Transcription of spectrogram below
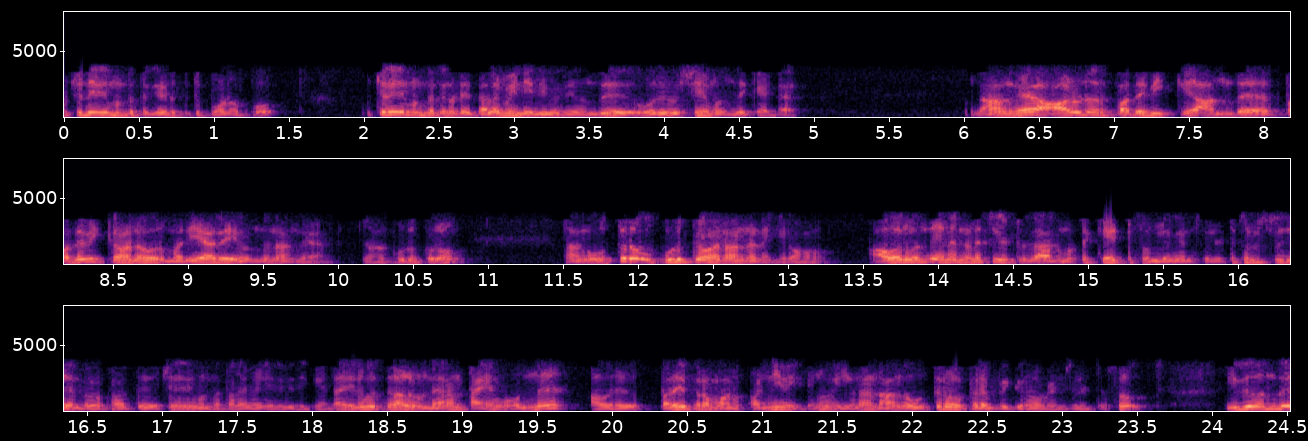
உச்சநீதிமன்றத்துக்கு எடுத்துட்டு போனப்போ உச்சநீதிமன்றத்தினுடைய தலைமை நீதிபதி வந்து ஒரு விஷயம் வந்து கேட்டார். நாங்க ஆளுநர் பதவிக்கு அந்த பதவிக்கான ஒரு மரியாதையை வந்து நாங்க கொடுக்குறோம் கொடுக்கிறோம். நாங்க உத்தரவு கொடுக்க வேணாம்னு நினைக்கிறோம். அவர் வந்து என்ன நினைச்சுக்கிட்டு இருக்காரு மட்டும் கேட்டு சொல்லுங்கன்னு சொல்லிட்டு சொலிசிட்டர் ஜெனரல் பார்த்து உச்சநீதிமன்ற தலைமை நீதிபதி கேட்டா இருபத்தி நாலு மணி நேரம் டைம் ஒண்ணு அவர் பதவி பிரமாணம் பண்ணி வைக்கணும். இல்லைன்னா நாங்க உத்தரவு பிறப்பிக்கிறோம் அப்படின்னு சொல்லிட்டு. சோ இது வந்து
